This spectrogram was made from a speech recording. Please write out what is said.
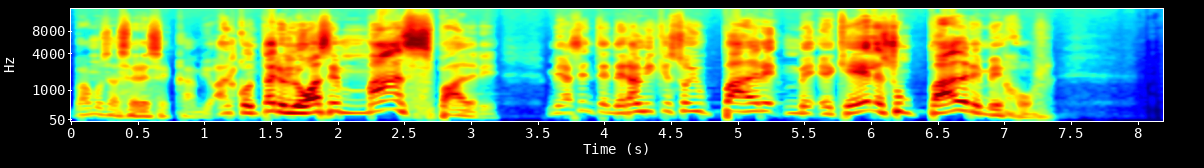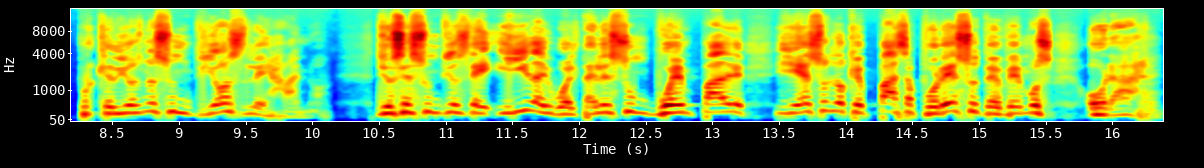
vamos a hacer ese cambio. Al contrario, lo hace más padre, me hace entender a mí que soy un padre, eh, que Él es un padre mejor. Porque Dios no es un Dios lejano. Dios es un Dios de ida y vuelta. Él es un buen padre. Y eso es lo que pasa. Por eso debemos orar.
